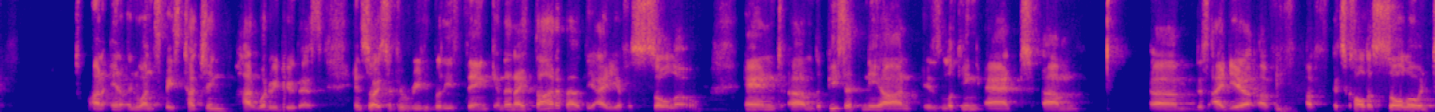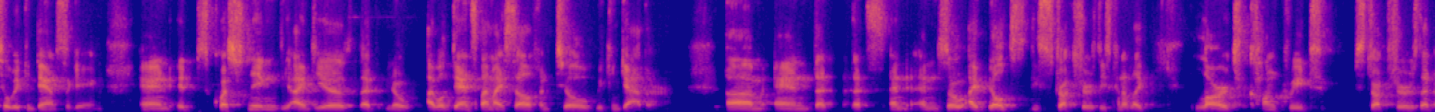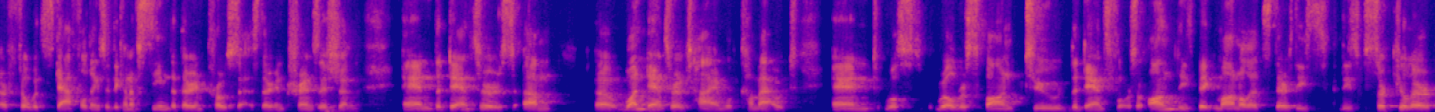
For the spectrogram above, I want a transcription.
on, in, in, one space touching, how, what do we do this? And so I started to really, really think. And then I thought about the idea of a solo. And um, the piece at Neon is looking at um, um, this idea of, of, it's called a solo until we can dance again. And it's questioning the idea that, you know, I will dance by myself until we can gather. Um, and that that's, and, and so I built these structures, these kind of like large concrete structures that are filled with scaffolding. So they kind of seem that they're in process, they're in transition. And the dancers, um, uh, one dancer at a time will come out and will, will respond to the dance floor. So on these big monoliths, there's these, these circular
